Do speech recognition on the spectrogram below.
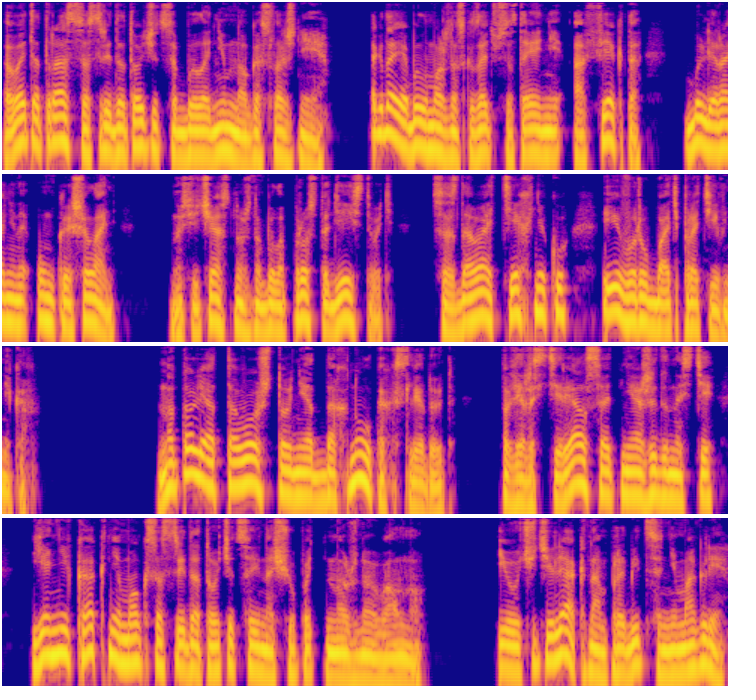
В этот раз сосредоточиться было немного сложнее. Тогда я был, можно сказать, в состоянии аффекта, были ранены Умка и Шелань, но сейчас нужно было просто действовать, создавать технику и вырубать противников. Но то ли от того, что не отдохнул как следует, то ли растерялся от неожиданности, я никак не мог сосредоточиться и нащупать нужную волну. И учителя к нам пробиться не могли.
